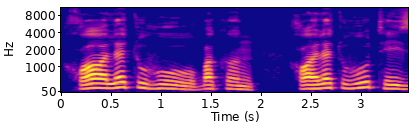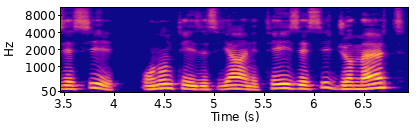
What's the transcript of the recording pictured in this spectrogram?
Haletuhu bakın haletuhu teyzesi onun teyzesi yani teyzesi cömert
